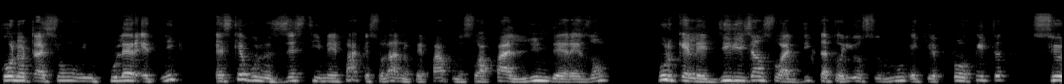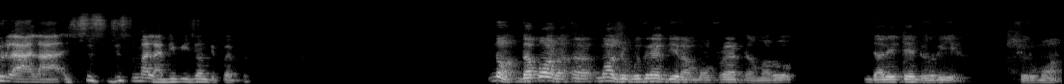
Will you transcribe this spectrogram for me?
connotation, une couleur ethnique. Est-ce que vous ne estimez pas que cela ne, fait pas, ne soit pas l'une des raisons pour que les dirigeants soient dictatoriaux sur nous et qu'ils profitent sur la, la, justement la division du peuple? Non, d'abord, euh, moi, je voudrais dire à mon frère Damaro d'arrêter de rire sur moi,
